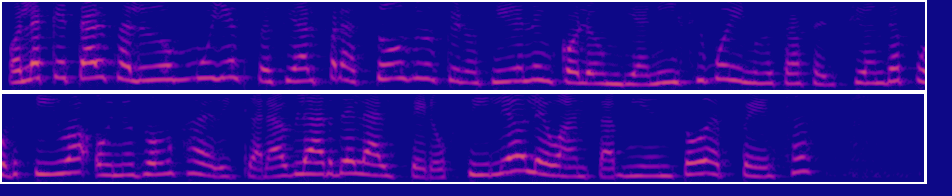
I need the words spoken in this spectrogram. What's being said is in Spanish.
Hola, ¿qué tal? Saludo muy especial para todos los que nos siguen en Colombianísimo y en nuestra sección deportiva. Hoy nos vamos a dedicar a hablar de la alterofilia o levantamiento de pesas.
